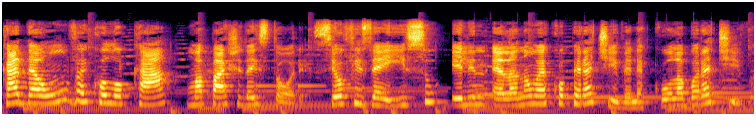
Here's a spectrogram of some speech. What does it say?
cada um vai colocar uma parte da história. Se eu fizer isso, ele, ela não é cooperativa, ela é colaborativa.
